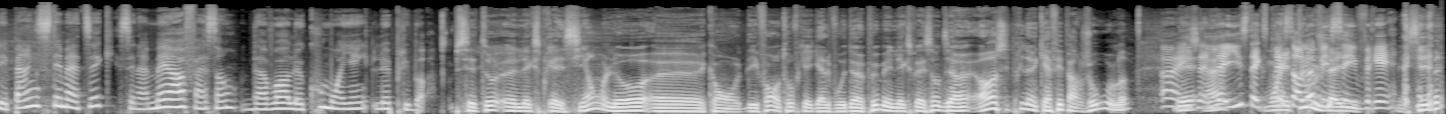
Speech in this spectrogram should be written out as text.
l'épargne systématique, c'est la meilleure façon d'avoir le coût moyen le plus bas. Puis c'est euh, l'expression, là, euh, qu'on, des fois, on trouve qu'elle est galvaudée un peu, mais l'expression de dire Ah, c'est le prix d'un café par jour, là. Ah, Mais, je hein, cette expression-là, mais c'est vrai. Mais c'est vrai,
